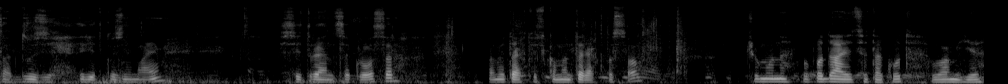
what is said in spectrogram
Так, друзі, рідко знімаємо. Citroen це кросер. Пам'ятаю, хтось в коментарях писав. Чому не попадається так, от вам є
